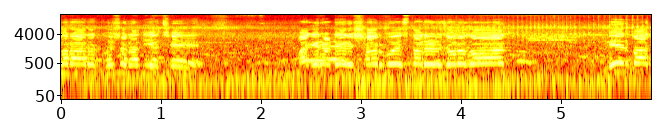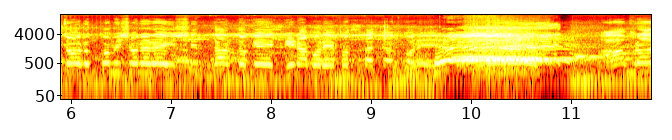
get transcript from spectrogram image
করার ঘোষণা দিয়েছে। বাগেরহাটের সর্বস্তরের জনগণ নির্বাচন কমিশনের এই সিদ্ধান্তকে ঘৃণা করে প্রত্যাখ্যান করে। আমরা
